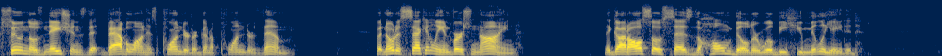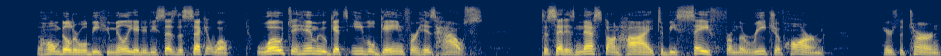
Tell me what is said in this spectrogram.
Soon, those nations that Babylon has plundered are going to plunder them. But notice, secondly, in verse 9, that God also says the home builder will be humiliated. The home builder will be humiliated. He says the second woe Woe to him who gets evil gain for his house, to set his nest on high, to be safe from the reach of harm. Here's the turn.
